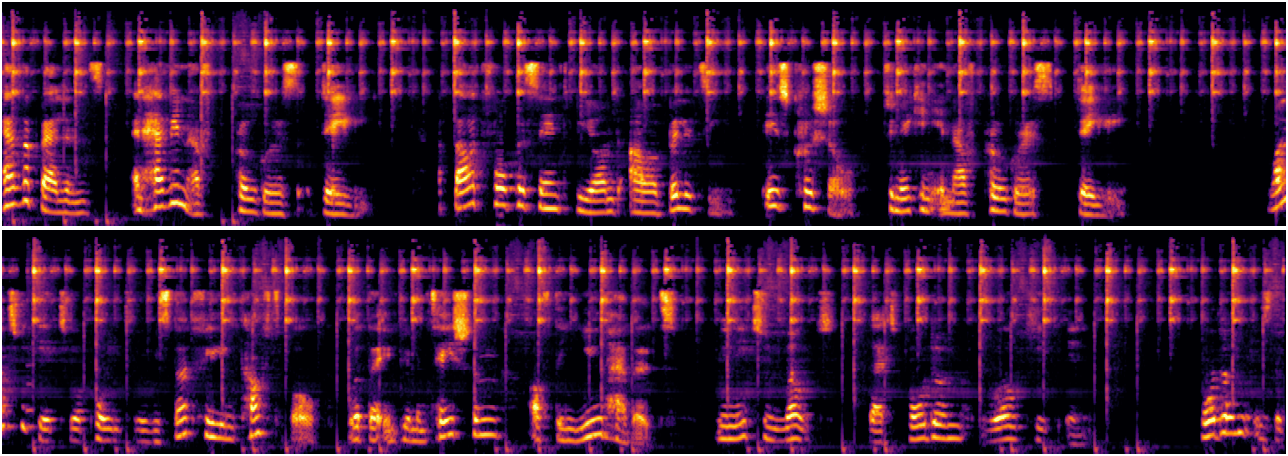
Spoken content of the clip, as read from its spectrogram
Have a balance and have enough progress daily. About 4% beyond our ability is crucial to making enough progress daily. Once we get to a point where we start feeling comfortable with the implementation of the new habit, we need to note that boredom will kick in. Boredom is the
